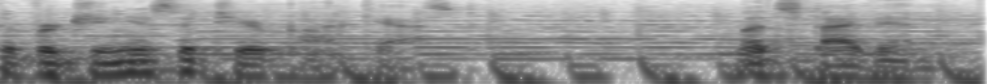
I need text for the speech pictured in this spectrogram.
the Virginia Satir podcast. Let's dive in.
